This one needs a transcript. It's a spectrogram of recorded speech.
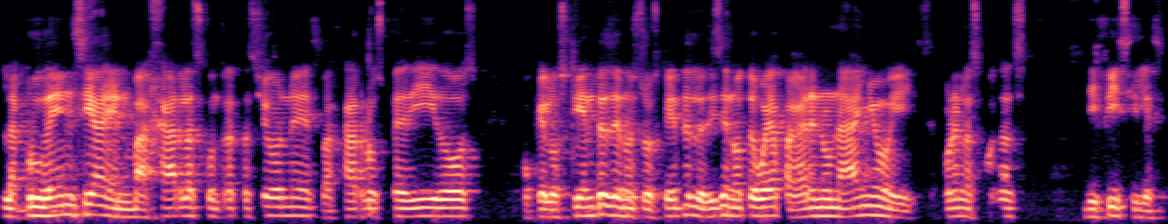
la prudencia en bajar las contrataciones, bajar los pedidos, o que los clientes de nuestros clientes les dicen no te voy a pagar en un año y se ponen las cosas difíciles.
